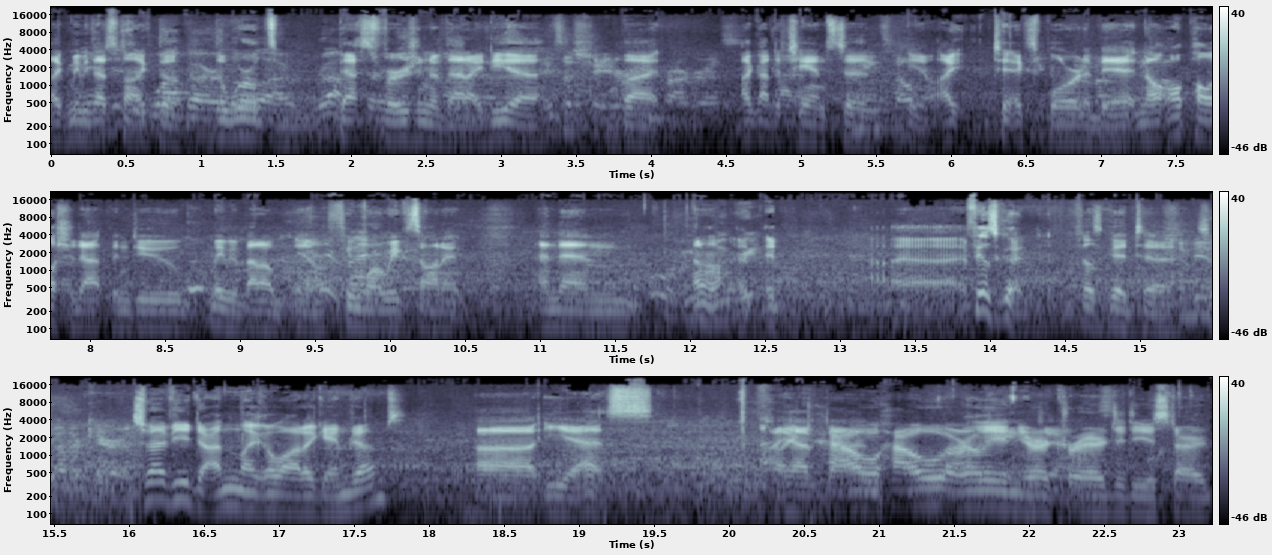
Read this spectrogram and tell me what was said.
like maybe that's not like the, the world's best version of that idea, but I got a chance to, you know, I to explore it a bit, and I'll, I'll polish it up and do maybe about a, you know a few more weeks on it, and then I don't know, it it, uh, it feels good. It feels good to, So have you done like a lot of game jams? uh, yes. I have How how a lot of early in your jams. career did you start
